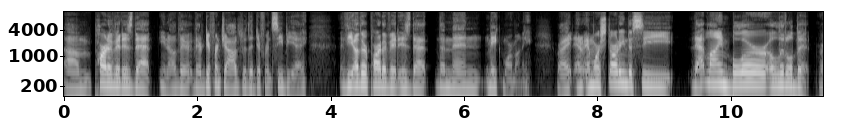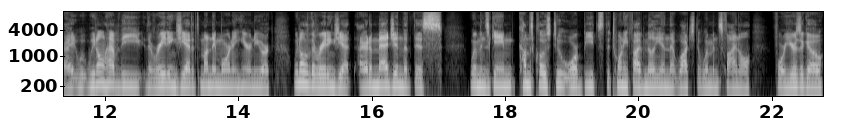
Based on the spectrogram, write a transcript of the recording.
Um, part of it is that you know they're they're different jobs with a different CBA. The other part of it is that the men make more money, right? And and we're starting to see that line blur a little bit, right? We don't have the the ratings yet. It's Monday morning here in New York. We don't have the ratings yet. I would imagine that this women's game comes close to or beats the 25 million that watched the women's final four years ago.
